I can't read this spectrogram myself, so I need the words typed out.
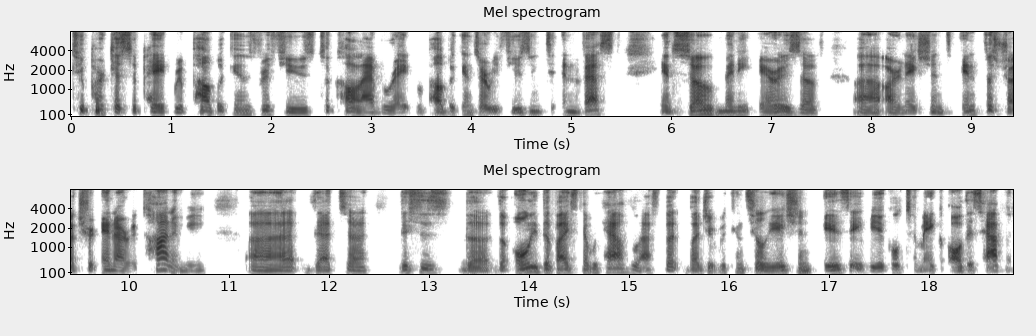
to participate. Republicans refuse to collaborate. Republicans are refusing to invest in so many areas of uh, our nation's infrastructure and our economy uh, that uh, this is the, the only device that we have left. But budget reconciliation is a vehicle to make all this happen.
